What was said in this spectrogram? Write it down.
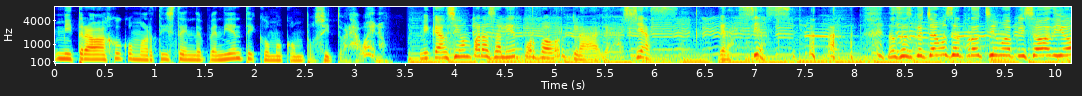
mi trabajo como artista independiente y como compositora. Bueno, mi canción para salir, por favor. Gracias. Gracias. Nos escuchamos el próximo episodio.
